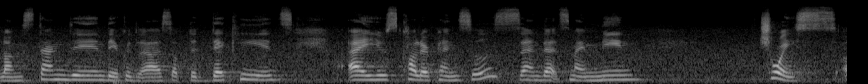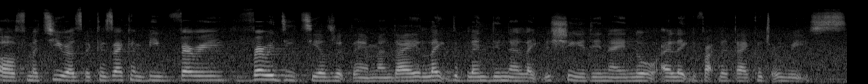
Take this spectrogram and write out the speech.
long standing, they could last up to decades. I use color pencils and that's my main choice of materials because I can be very, very detailed with them and I like the blending, I like the shading, I know, I like the fact that I could erase.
